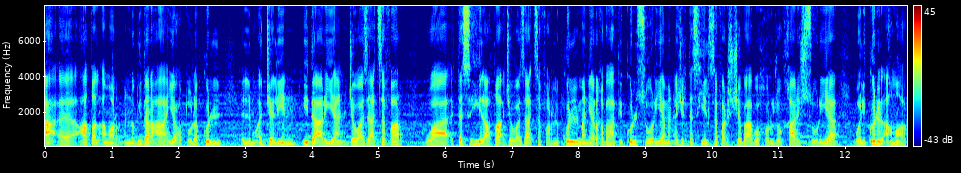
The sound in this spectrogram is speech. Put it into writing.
آه، عطى الأمر أنه بدرعا يعطوا لكل المؤجلين إداريا جوازات سفر وتسهيل إعطاء جوازات سفر لكل من يرغبها في كل سوريا من أجل تسهيل سفر الشباب وخروجهم خارج سوريا ولكل الأعمار.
